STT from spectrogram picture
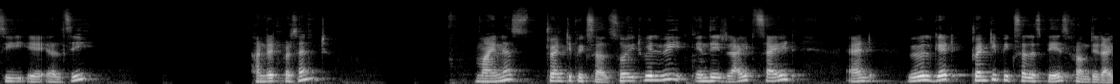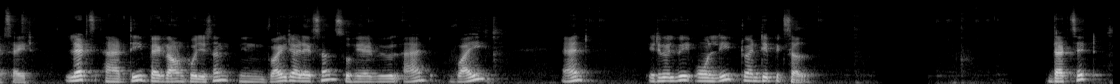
CALC 100% minus 20 pixels. So it will be in the right side and we will get 20 pixel space from the right side. Let's add the background position in Y direction. So here we will add Y and it will be only 20 pixel. That's it.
